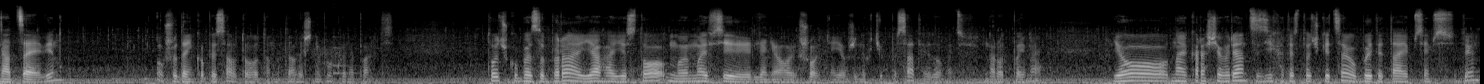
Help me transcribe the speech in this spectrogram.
на це він. Ну, швиденько писав, того там на лишні букви не партись. Точку Б забирає, яга є 100. Ми, ми всі для нього і шотні, я вже не хотів писати, я думаю, це народ пойме. Його найкращий варіант це з'їхати з точки С, убити Type 71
